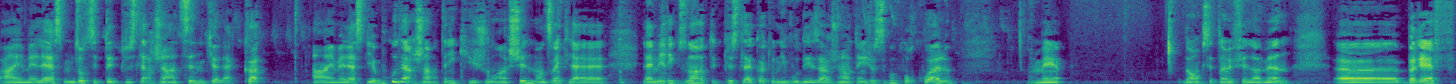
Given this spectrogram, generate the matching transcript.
en MLS. Mais nous autres, c'est peut-être plus l'Argentine qui a la cote en MLS. Il y a beaucoup d'Argentins qui jouent en Chine, mais on dirait que l'Amérique du Nord a peut-être plus la cote au niveau des Argentins. Je ne sais pas pourquoi, là. Mais. Donc, c'est un phénomène. Euh, bref,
